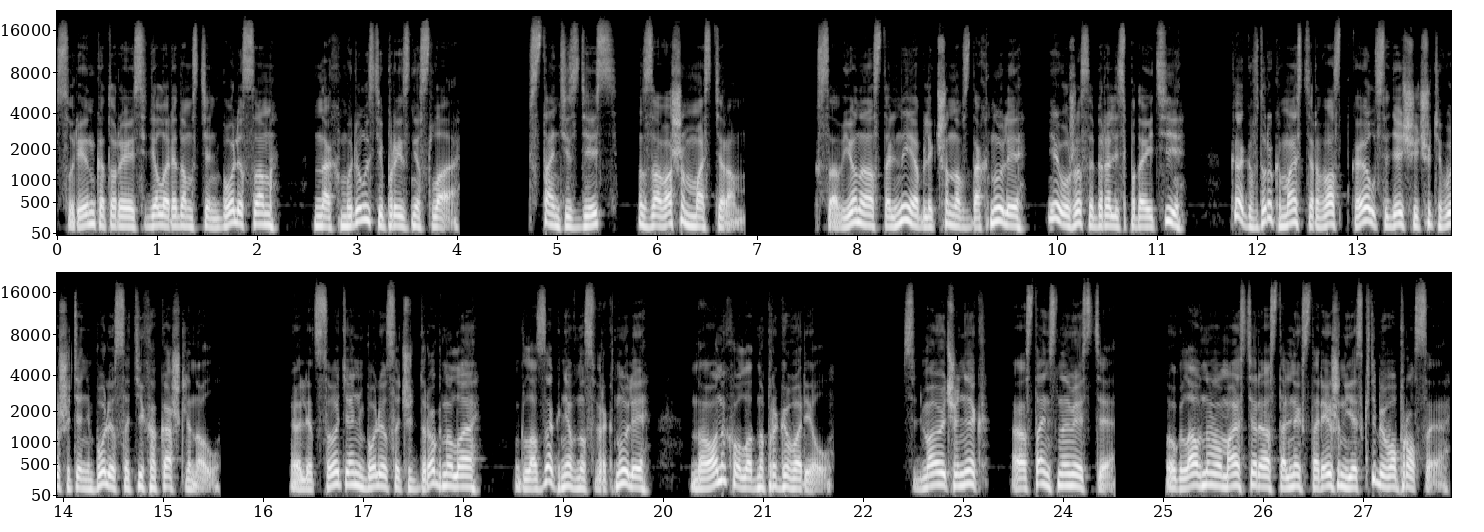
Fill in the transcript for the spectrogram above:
Сурин, которая сидела рядом с Теньболисом, нахмурилась и произнесла. Встаньте здесь, за вашим мастером». Ксавьон и остальные облегченно вздохнули и уже собирались подойти, как вдруг мастер Васп Каэл, сидящий чуть выше Тянь Болиса, тихо кашлянул. Лицо Тянь Болиса чуть дрогнуло, глаза гневно сверкнули, но он холодно проговорил. «Седьмой ученик, останься на месте. У главного мастера и остальных старейшин есть к тебе вопросы».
